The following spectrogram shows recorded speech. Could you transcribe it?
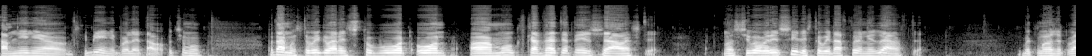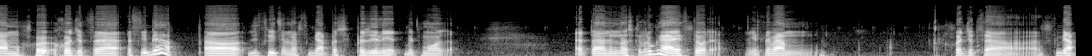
сомнения в себе, не более того. Почему? Потому что вы говорите, что вот он э, мог сказать это из жалости. Но с чего вы решили, что вы достойны жалости? Быть может, вам хочется себя, э, действительно себя пожалеть, быть может. Это немножко другая история. Если вам хочется себя,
